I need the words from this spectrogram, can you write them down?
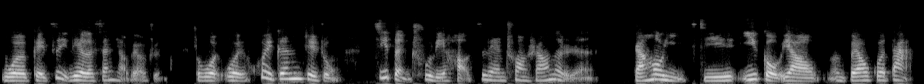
我给自己列了三条标准，我我会跟这种基本处理好自恋创伤的人，然后以及 ego 要嗯不要过大。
